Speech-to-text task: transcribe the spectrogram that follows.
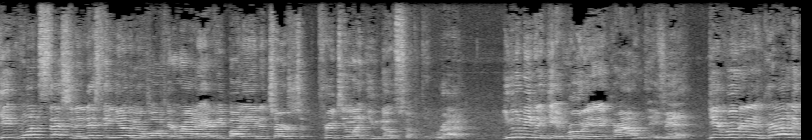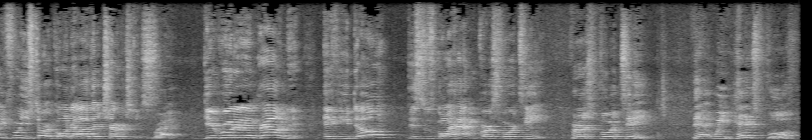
Get one session, and next thing you know, you're walking around everybody in the church preaching like you know something. Right. You need to get rooted and grounded. Amen. Get rooted and grounded before you start going to other churches. Right. Get rooted and grounded. If you don't, this is going to happen. Verse 14. Verse 14. That we henceforth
